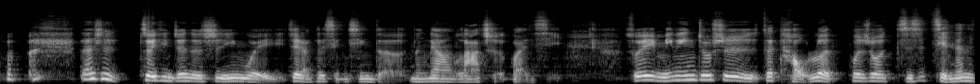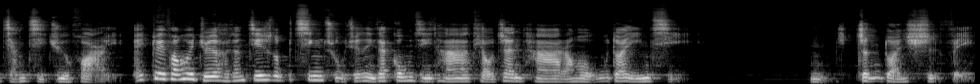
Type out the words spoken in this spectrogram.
但是最近真的是因为这两颗行星的能量拉扯关系，所以明明就是在讨论，或者说只是简单的讲几句话而已，哎，对方会觉得好像接受的不清楚，觉得你在攻击他、挑战他，然后无端引起嗯争端是非。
